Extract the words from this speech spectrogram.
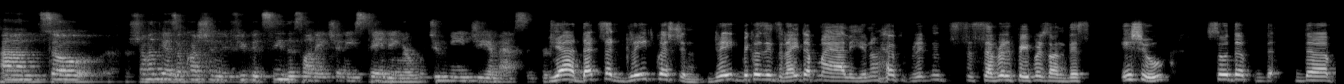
Um, so Shravanti has a question, if you could see this on H and E staining, or would you need GMS? in? Yeah, that's a great question. Great, because it's right up my alley. You know, I've written several papers on this issue. So the, the, the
